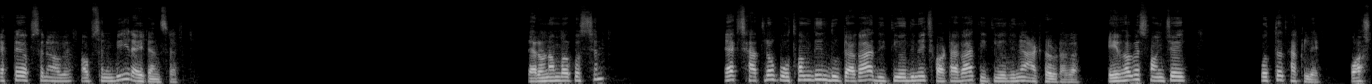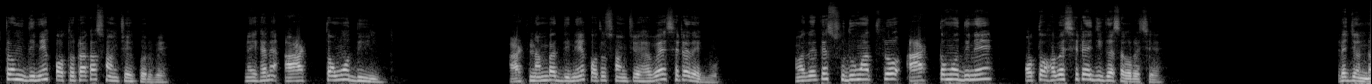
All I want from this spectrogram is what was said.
একটাই অপশানে হবে। অপশান বি রাইট অ্যান্সার তেরো নম্বর কোশ্চেন এক ছাত্র প্রথম দিন দু টাকা, দ্বিতীয় দিনে ছ টাকা, তৃতীয় দিনে আঠেরো টাকা। এইভাবে সঞ্চয় করতে থাকলে অষ্টম দিনে কত টাকা সঞ্চয় করবে? না, এখানে আটতম দিন। আট নাম্বার দিনে কত সঞ্চয় হবে সেটা দেখব। আমাদেরকে শুধুমাত্র আটতম দিনে কত হবে সেটাই জিজ্ঞাসা করেছে। এটার জন্য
